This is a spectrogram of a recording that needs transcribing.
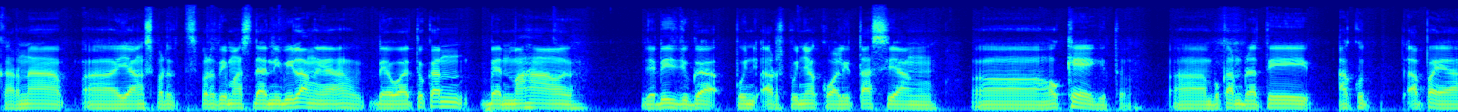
Karena eh, yang seperti seperti Mas Dani bilang ya, Dewa itu kan band mahal. Jadi juga punya, harus punya kualitas yang eh, oke gitu. Eh, bukan berarti aku apa ya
